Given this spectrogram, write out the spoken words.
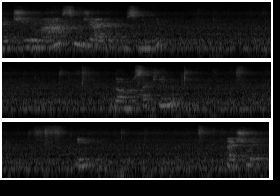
retiro o máximo de ar que eu conseguir. Dobro o saquinho. E fecho ele.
